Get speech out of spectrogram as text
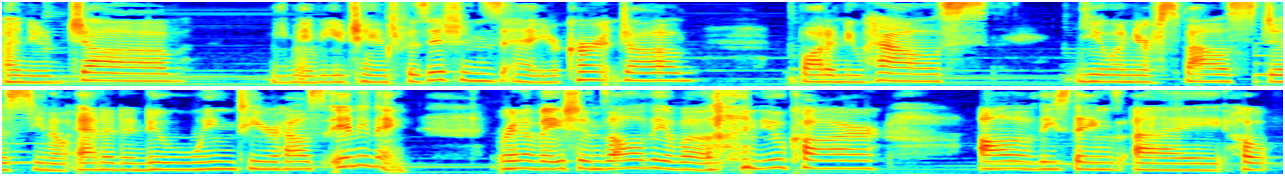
a new job, maybe you change positions at your current job, bought a new house, you and your spouse just, you know, added a new wing to your house, anything renovations, all of the above, new car, all of these things I hope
